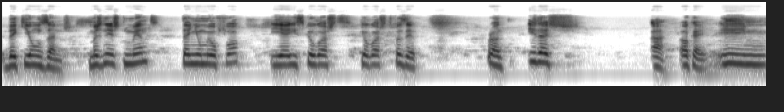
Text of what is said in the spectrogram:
daqui a uns anos. Mas neste momento tenho o meu foco e é isso que eu gosto, que eu gosto de fazer. Pronto, e deixo. Ah, ok. E.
